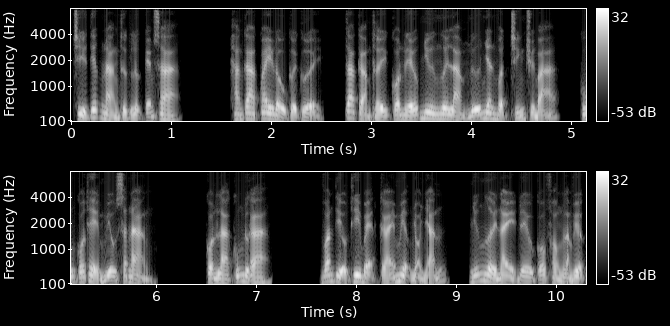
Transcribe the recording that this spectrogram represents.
Chỉ tiếc nàng thực lực kém xa. Hàng ca quay đầu cười cười ta cảm thấy có nếu như ngươi làm nữ nhân vật chính truyền bá cũng có thể miêu sát nàng. Còn là cũng được a. Văn tiểu thi bẹt cái miệng nhỏ nhắn những người này đều có phòng làm việc,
